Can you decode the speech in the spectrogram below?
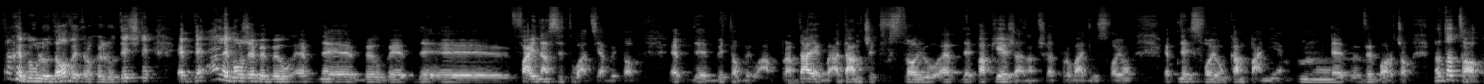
Trochę był ludowy, trochę ludyczny, ale może by był, byłby fajna sytuacja by to, by to była, prawda? Jakby Adamczyk w stroju papieża na przykład prowadził swoją, swoją kampanię mm, wyborczą. No to co?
